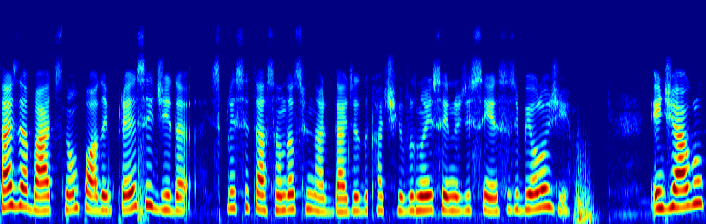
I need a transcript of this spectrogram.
Tais debates não podem presidir da explicitação das finalidades educativas no ensino de ciências e biologia. Em diálogo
